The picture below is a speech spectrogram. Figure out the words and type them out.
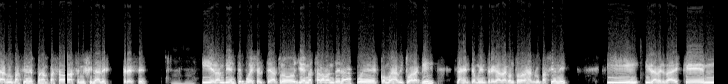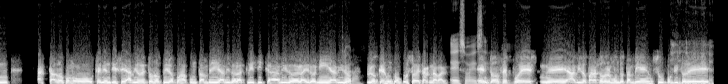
agrupaciones, pues han pasado a las semifinales 13. Y el ambiente, pues el teatro lleno hasta la bandera, pues como es habitual aquí, la gente muy entregada con todas las agrupaciones. Y, y la verdad es que mm, ha estado, como usted bien dice, ha habido de todo, piropos a punto Ambrí, ha habido la crítica, ha habido la ironía, ha habido lo que es un concurso de carnaval. Eso es. Entonces, pues, eh, ha habido para todo el mundo también su poquito de,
